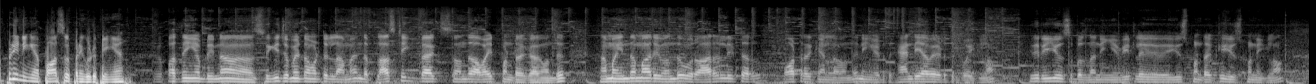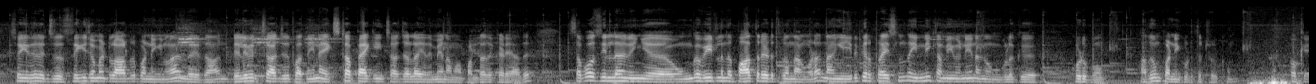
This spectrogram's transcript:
எப்படி நீங்கள் பார்சல் பண்ணி கொடுப்பீங்க? பார்த்தீங்க அப்படின்னா ஸ்விக்கி ஜொமேட்டோ மட்டும் இல்லாமல் இந்த பிளாஸ்டிக் பேக்ஸ் வந்து அவாய்ட் பண்ணுறதுக்காக வந்து நம்ம இந்த மாதிரி வந்து ஒரு அரை லிட்டர் வாட்டர் கேனில் வந்து நீங்கள் எடுத்து ஹேண்டியாகவே எடுத்துகிட்டு போய்க்கலாம். இது ரீயூசபிள் தான். நீங்கள் வீட்டில் யூஸ் பண்ணுறதுக்கு யூஸ் பண்ணிக்கலாம். ஸோ இது ஸ்விக்கி ஜொமேட்டோவில் ஆர்டர் பண்ணிங்கன்னா இந்த இதுதான் டெலிவரி சார்ஜ் பார்த்தீங்கன்னா எக்ஸ்ட்ரா பேக்கிங் சார்ஜெல்லாம் எதுவுமே நம்ம பண்ணுறது கிடையாது. சப்போஸ் இல்லை நீங்கள் உங்கள் வீட்டிலேருந்து பாத்திரம் எடுத்துகிட்டு வந்தால் கூட நாங்கள் இருக்கிற ப்ரைஸ்லேருந்து இன்னும் கம்மி பண்ணி நாங்கள் உங்களுக்கு கொடுப்போம். அதுவும் பண்ணி கொடுத்துட்ருக்கோம். ஓகே.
